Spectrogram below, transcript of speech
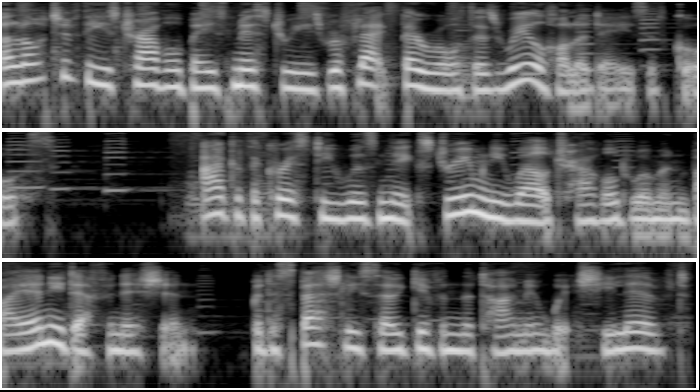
A lot of these travel based mysteries reflect their author's real holidays, of course. Agatha Christie was an extremely well travelled woman by any definition, but especially so given the time in which she lived.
